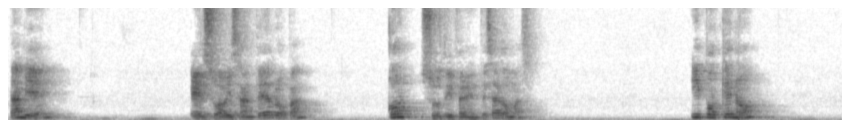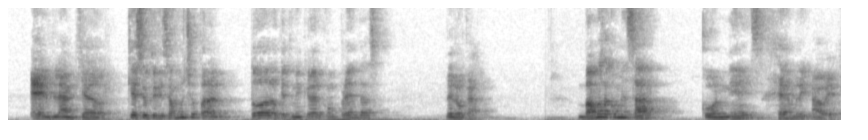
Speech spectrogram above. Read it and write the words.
También el suavizante de ropa con sus diferentes aromas. Y por qué no, el blanqueador, que se utiliza mucho para todo lo que tiene que ver con prendas del hogar. Vamos a comenzar con Niels Henry Abel.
